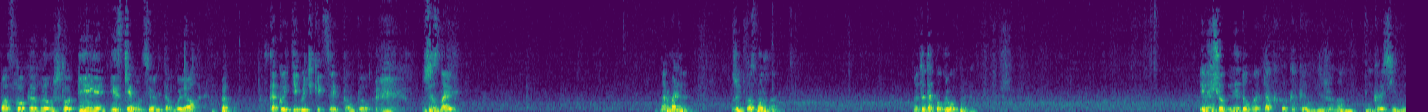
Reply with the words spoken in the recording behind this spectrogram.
во сколько был, что пили и с кем он сегодня там гулял. С какой девочкой сегодня там был. Все знает. Нормально? Жить возможно? Но ну, это такой грубый пример. Или еще, или думает так, какая у меня жена некрасивая,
